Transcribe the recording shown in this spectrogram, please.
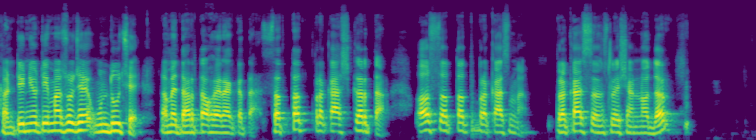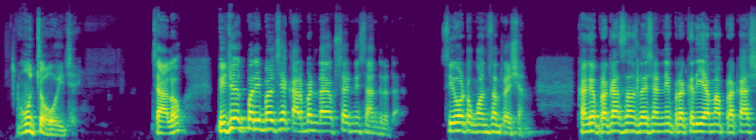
કન્ટિન્યુટીમાં શું છે? ઊંધું છે. તમે ધારતા હોય એના કરતાં. સતત પ્રકાશ કરતા, અસતત પ્રકાશમાં પ્રકાશ સંશ્લેષણનો દર ઊંચો હોય છે. ચાલો બીજું એક પરિબળ છે કાર્બન ડાયોક્સાઇડની સાંદ્રતા સીઓ ટુ કોન્સન્ટ્રેશન કારણ કે પ્રકાશ સંશ્લેષણની પ્રક્રિયામાં પ્રકાશ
